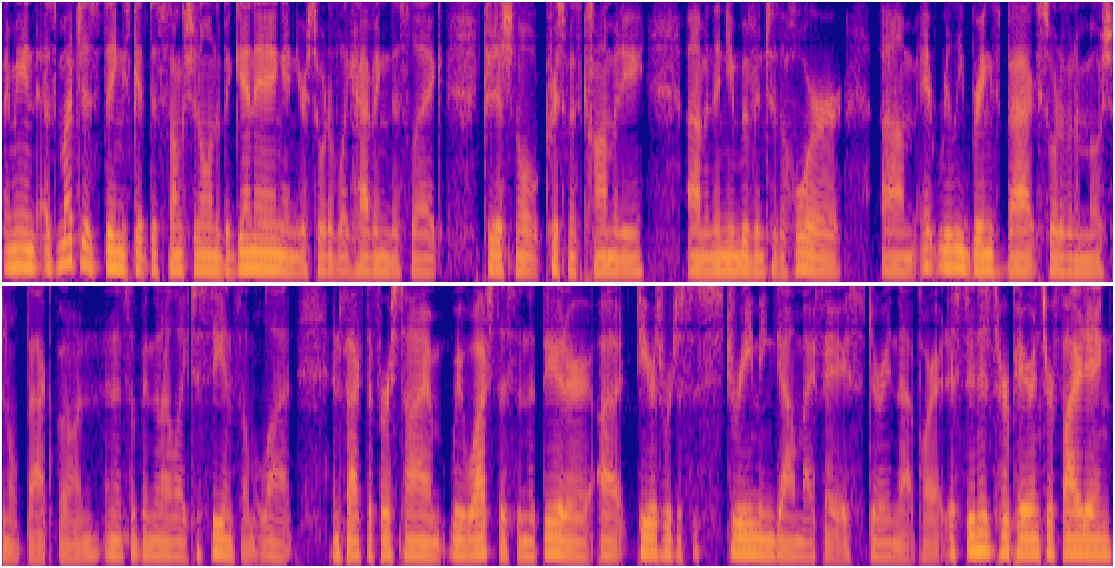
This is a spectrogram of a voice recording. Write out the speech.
I mean, as much as things get dysfunctional in the beginning and you're sort of like having this like traditional Christmas comedy, um, and then you move into the horror, um, it really brings back sort of an emotional backbone. And it's something that I like to see in film a lot. In fact, the first time we watched this in the theater, uh, tears were just streaming down my face during that part. As soon as her parents are fighting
